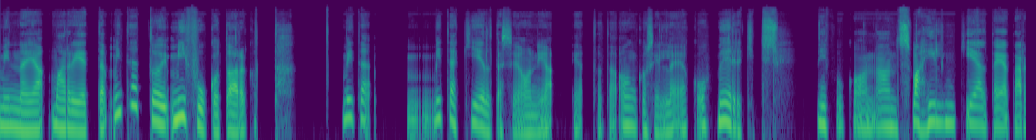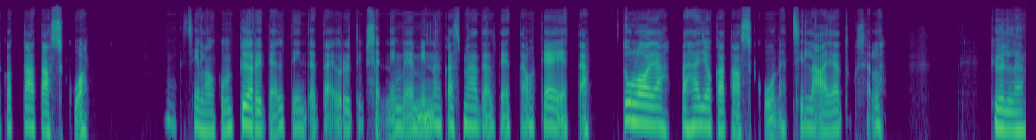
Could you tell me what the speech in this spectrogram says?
Minna ja Mari, että mitä toi mifuko tarkoittaa? Mitä, mitä kieltä se on ja, ja tota, onko sillä joku merkitys? Mifuko on, on swahilin kieltä ja tarkoittaa taskua. Silloin kun me pyöriteltiin tätä yrityksen nimeä Minnan kanssa, me ajateltiin, että okei, että tuloja vähän joka taskuun, että sillä ajatuksella. Kyllä,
